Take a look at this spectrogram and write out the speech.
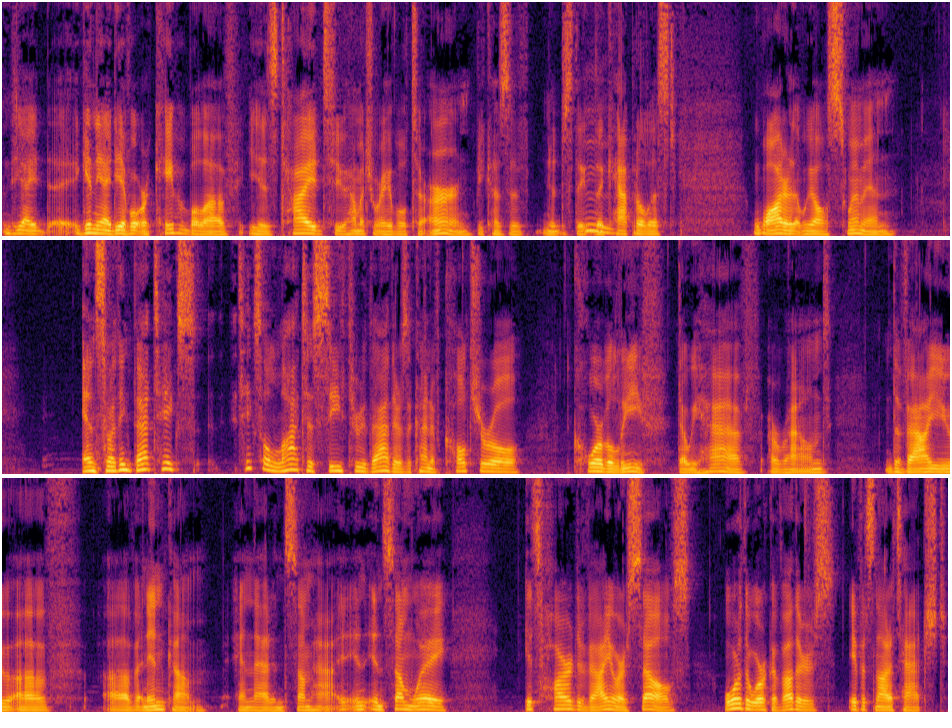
the again the idea of what we're capable of is tied to how much we're able to earn because of you know, just the, mm. the capitalist water that we all swim in. And so I think that takes it takes a lot to see through that. There's a kind of cultural core belief that we have around the value of of an income and that in somehow in, in some way it's hard to value ourselves or the work of others if it's not attached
